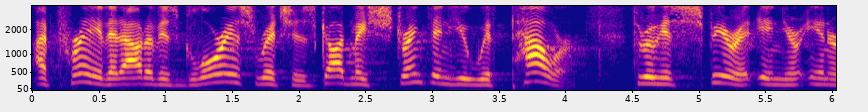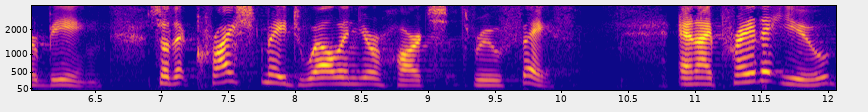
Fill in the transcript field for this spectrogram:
I pray that out of his glorious riches, God may strengthen you with power through his Spirit in your inner being, so that Christ may dwell in your hearts through faith. And I pray that you,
